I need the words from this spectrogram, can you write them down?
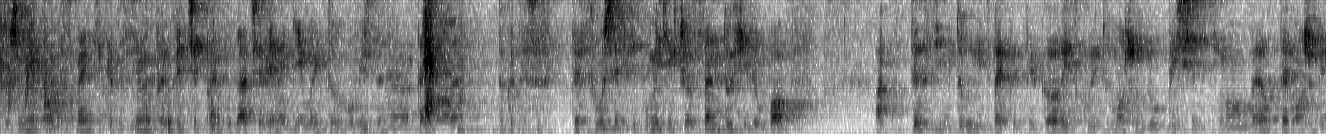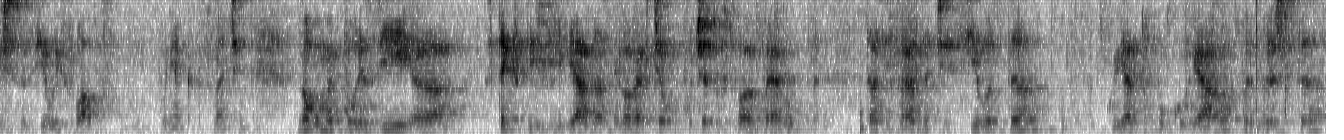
Заслужени аплодисменти, като си има предвид, че преводача винаги има и друго виждане на текста. Докато те слушах си помислих, че освен дух и любов, ако търсим други две категории, с които можем да опишем Симон Вел, те може би ще са сила и слабост, нали? по някакъв начин. Много ме порази а, в текста из Илиада, аз не го бях чел, прочетох в твоя превод, тази фраза, че силата, която покорява, превръща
